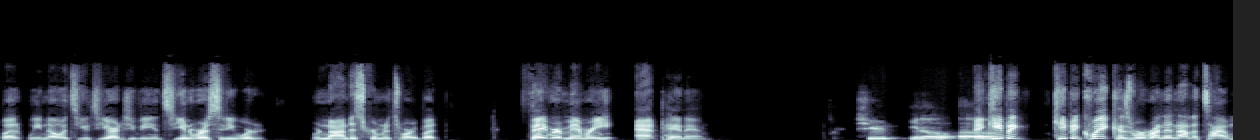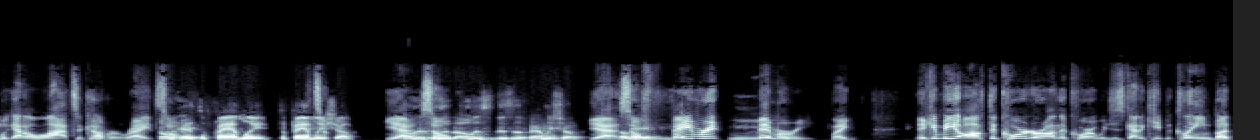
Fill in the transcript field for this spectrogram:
but we know it's UTRGV. It's university. We're we're non-discriminatory. But favorite memory at Pan Am, Shoot, you know, uh, and keep it keep it quick because we're running out of time. We got a lot to cover, right? So Okay. It's a family. It's a family It's a- show. Yeah. Oh, this so is oh this this is a family show. Yeah. So favorite memory, like it can be off the court or on the court. We just got to keep it clean. But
